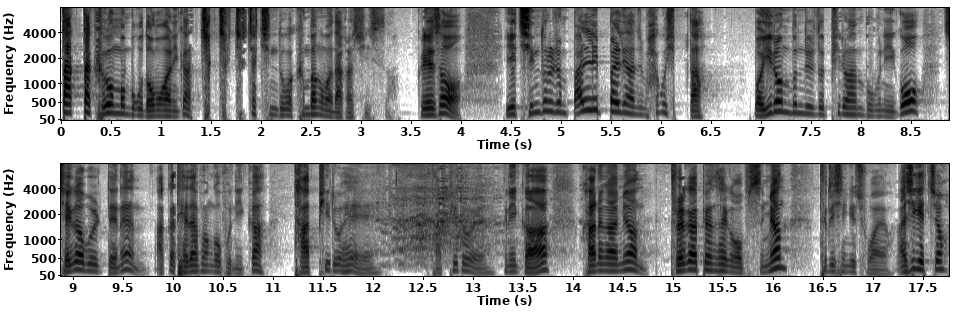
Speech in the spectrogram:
딱딱 그것만 보고 넘어가니까 착착착착 진도가 금방금방 나갈 수 있어. 그래서 이 진도를 좀 빨리빨리 좀 하고 싶다. 뭐 이런 분들도 필요한 부분이고 제가 볼 때는 아까 대답한 거 보니까 다 필요해 다 필요해 그러니까 가능하면 불가피한 사유가 없으면 들으시는 게 좋아요 아시겠죠?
